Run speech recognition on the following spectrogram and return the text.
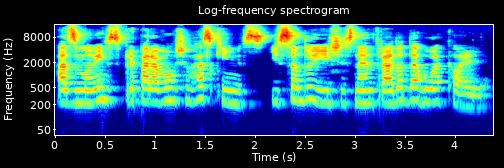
As mães preparavam churrasquinhos e sanduíches na entrada da rua Clélia.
